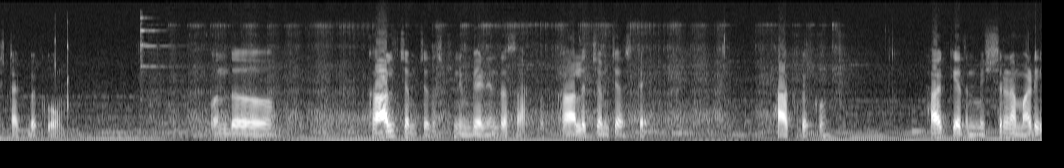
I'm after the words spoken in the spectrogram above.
ಎಷ್ಟು ಹಾಕಬೇಕು ಒಂದು ಕಾಲು ಚಮಚದಷ್ಟು ನಿಂಬೆಹಣ್ಣಿನ ರಸ ಹಾಕಬೇಕು. ಕಾಲು ಚಮಚ ಅಷ್ಟೇ ಹಾಕಬೇಕು. ಹಾಕಿ ಅದನ್ನು ಮಿಶ್ರಣ ಮಾಡಿ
